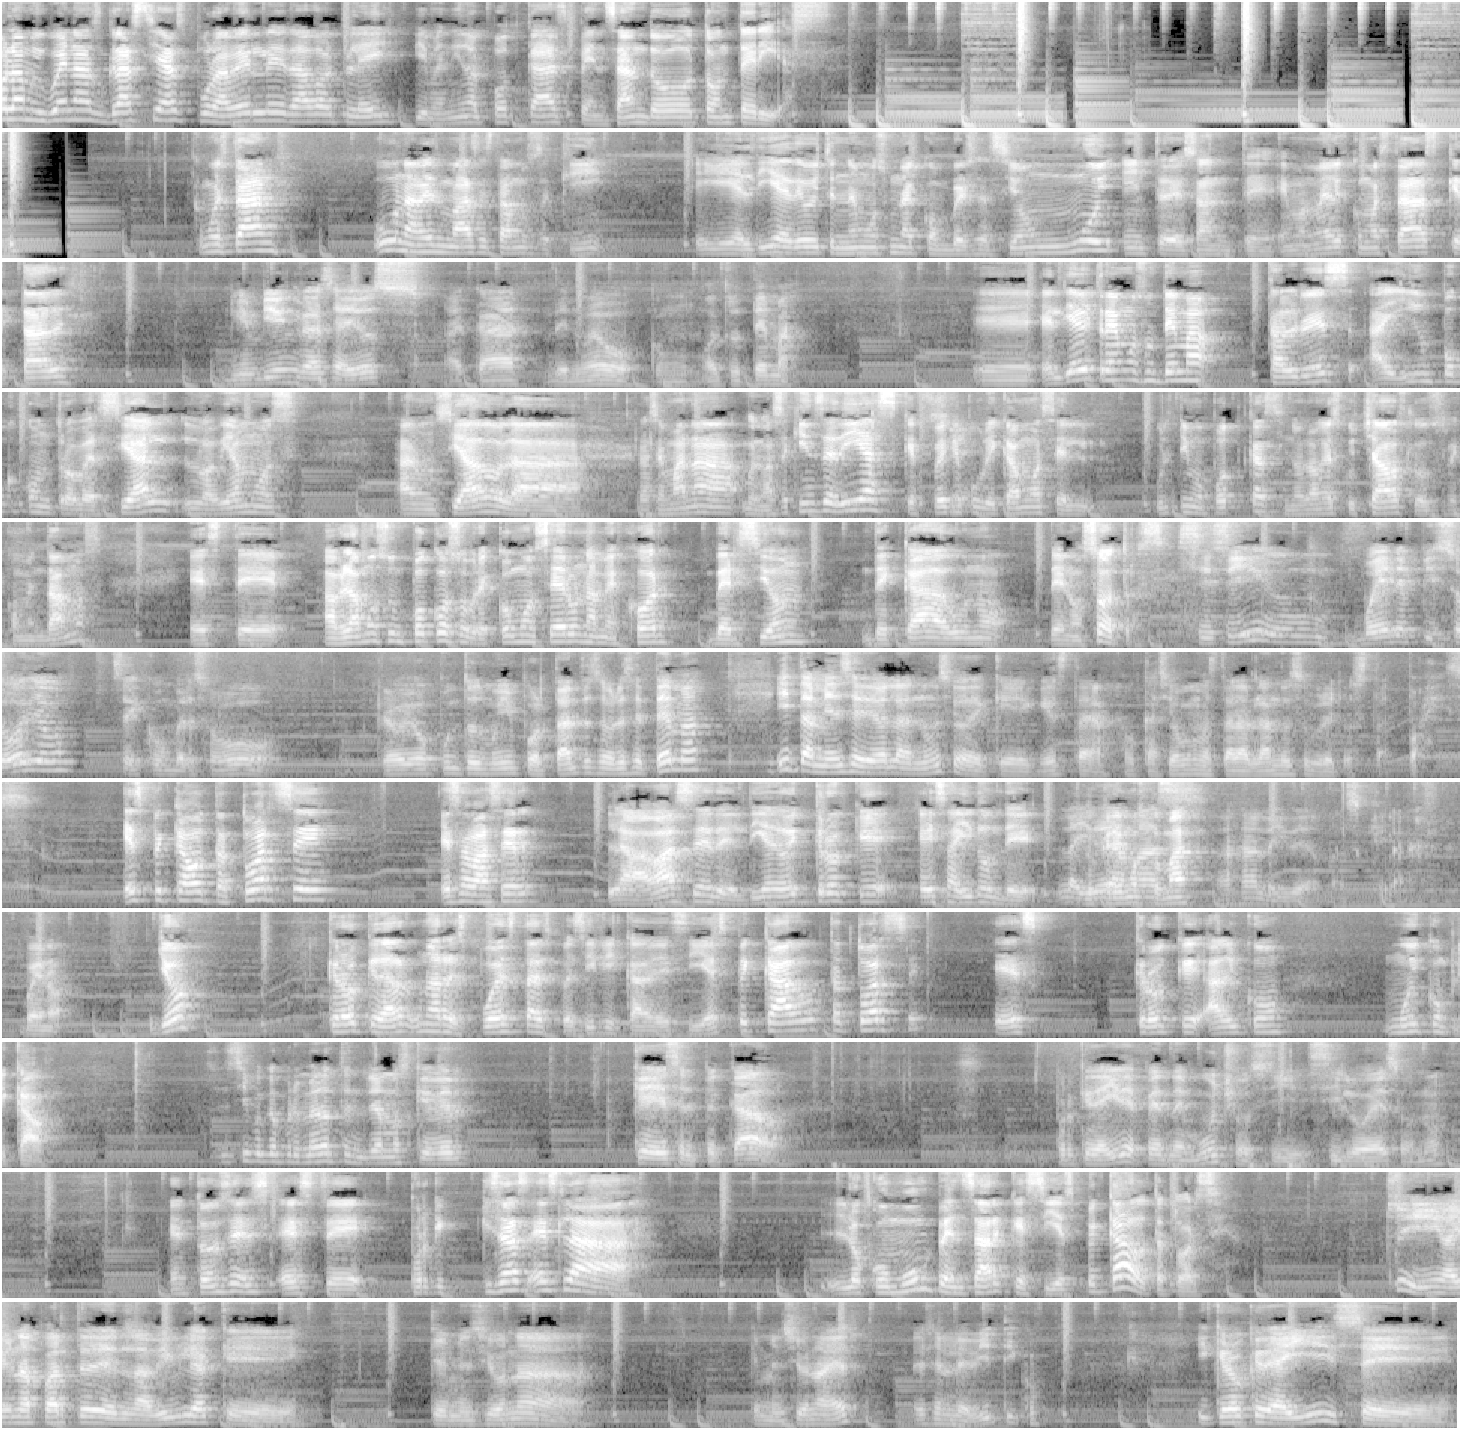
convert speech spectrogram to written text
Hola, muy buenas, gracias por haberle dado al play. Bienvenido al podcast Pensando Tonterías. ¿Cómo están? Una vez más estamos aquí y el día de hoy tenemos una conversación muy interesante. Emanuel, ¿cómo estás? ¿Qué tal? Bien, bien, gracias a Dios. Acá de nuevo con otro tema. Eh, el día de hoy traemos un tema tal vez ahí un poco controversial. Lo habíamos anunciado la, la semana, bueno, hace 15 días que fue Sí. que publicamos el último podcast. Si no lo han escuchado, los recomendamos. Este, hablamos un poco sobre cómo ser una mejor versión de cada uno de nosotros. Sí, sí, un buen episodio. Se conversó, creo yo, puntos muy importantes sobre ese tema. Y también se dio el anuncio de que en esta ocasión vamos a estar hablando sobre los tatuajes. ¿Es pecado tatuarse? Esa va a ser la base del día de hoy. Creo que es ahí donde La lo queremos más, tomar. Ajá, la idea más clara. Bueno, yo creo que dar una respuesta específica de si es pecado tatuarse es, creo que algo muy complicado. Sí, porque primero tendríamos que ver qué es el pecado. Porque de ahí depende mucho si, si lo es o no. Entonces, este, porque quizás es la lo común pensar que sí es pecado tatuarse. Sí, hay una parte de la Biblia que, que menciona que menciona eso, es en Levítico. Y creo que de ahí se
